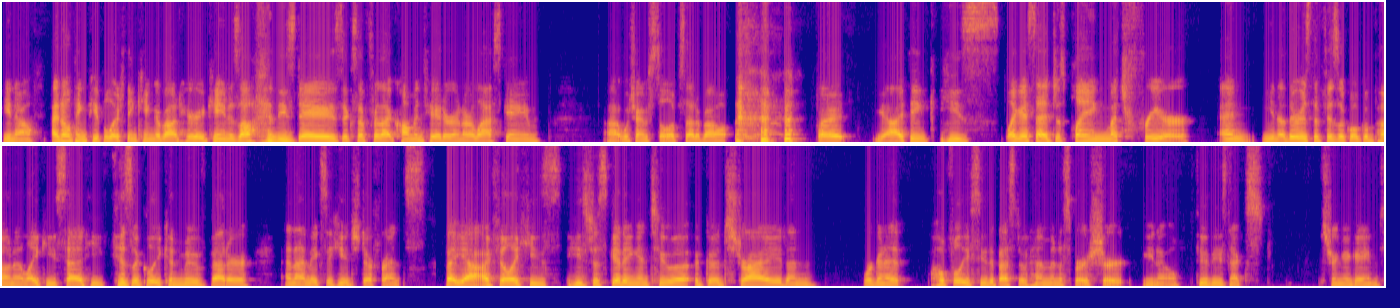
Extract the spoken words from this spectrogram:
you know, I don't think people are thinking about Harry Kane as often these days, except for that commentator in our last game, uh, which I'm still upset about. but yeah, I think he's, like I said, just playing much freer. And, you know, there is the physical component. Like you said, he physically can move better, and that makes a huge difference. But yeah, I feel like he's he's just getting into a, a good stride, and we're gonna hopefully see the best of him in a Spurs shirt, you know, through these next string of games.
